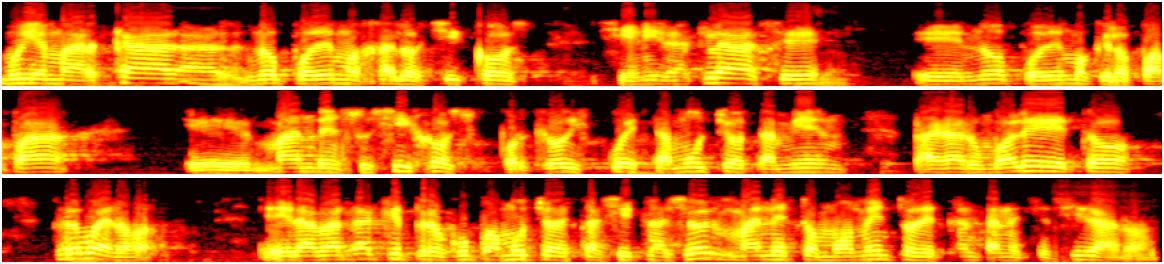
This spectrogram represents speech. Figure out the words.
muy enmarcada, no podemos dejar a los chicos sin ir a clase, eh, no podemos que los papás eh, manden sus hijos, porque hoy cuesta mucho también pagar un boleto. Pero bueno, eh, la verdad que preocupa mucho esta situación, más en estos momentos de tanta necesidad, ¿no?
